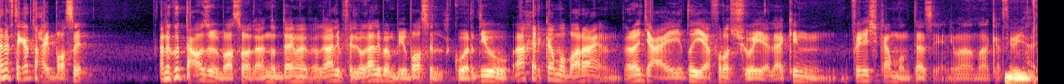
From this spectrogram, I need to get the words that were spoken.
أنا افتكرته حيباصيه أنا كنت عاوزه يباصوه لأنه دايما غالب في غالبا بيباصي الكور دي وآخر كم مباراة رجع يضيع فرص شوية لكن finish كان ممتاز يعني ما ما كان فيه حاجة.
